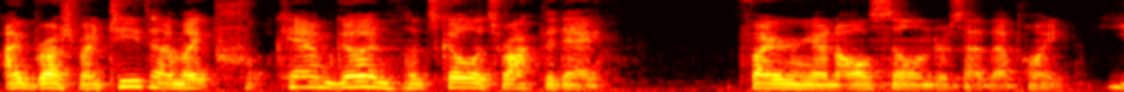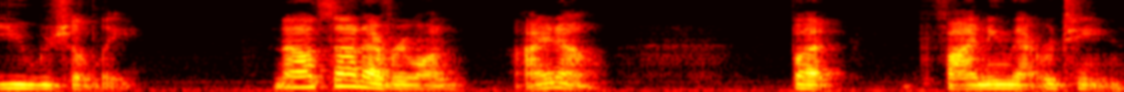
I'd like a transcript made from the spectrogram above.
I brush my teeth and I'm like, okay, I'm good. Let's go. Let's rock the day firing on all cylinders at that point, usually. Now, it's not everyone, I know, but finding that routine,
